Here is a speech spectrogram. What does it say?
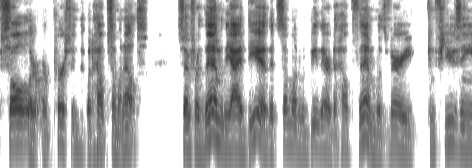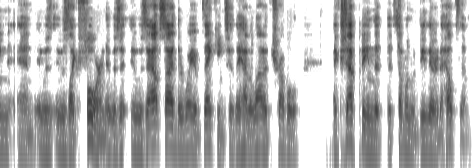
soul or, or person that would help someone else. So for them the idea that someone would be there to help them was very confusing and it was it was like foreign. It was it was outside their way of thinking so they had a lot of trouble accepting that that someone would be there to help them.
